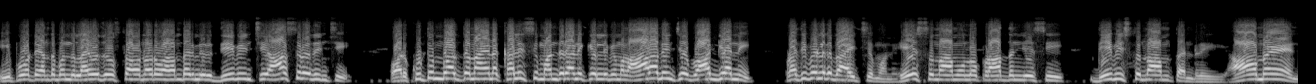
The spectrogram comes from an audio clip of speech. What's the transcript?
ఈ పూట ఎంతమంది లైవ్ చూస్తా ఉన్నారో వారందరూ మీరు దీవించి ఆశీర్వదించి వారి కుటుంబాలతో ఆయన కలిసి మందిరానికి వెళ్ళి మిమ్మల్ని ఆరాధించే భాగ్యాన్ని ప్రతి బిడ్డకు దాయిచ్చేమని ఏ సునామంలో ప్రార్థన చేసి దీవిస్తున్నాం తండ్రి. ఆమెన్.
